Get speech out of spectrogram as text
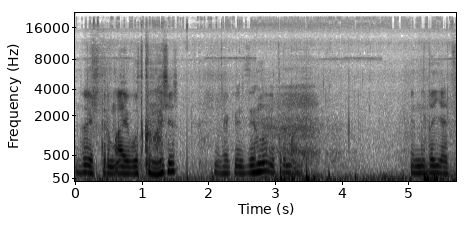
Ну тримає вудку, бачиш? Як він зігнув і тримає. Він не дається.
